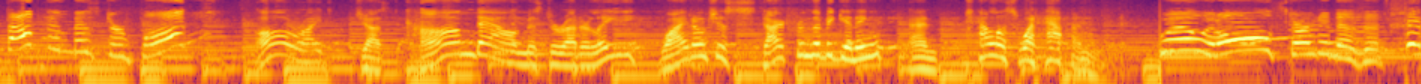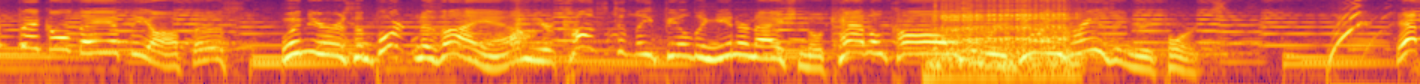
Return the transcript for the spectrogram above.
stop him, Mr. Fox. All right, just calm down, Mr. Udderly. Why don't you start from the beginning and tell us what happened? Well, it all started as a typical day at the office. When you're as important as I am, you're constantly fielding international cattle calls and reviewing grazing reports. Yep,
